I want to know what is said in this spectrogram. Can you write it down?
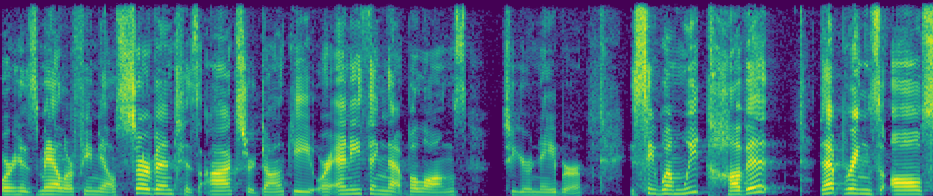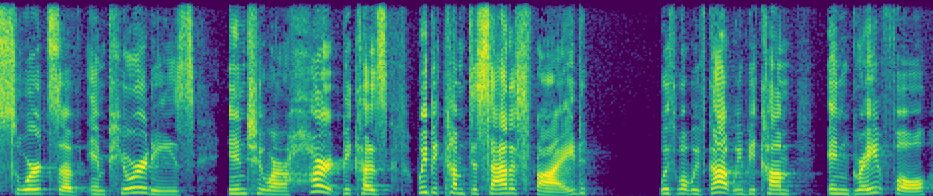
or his male or female servant, his ox or donkey, or anything that belongs to your neighbor. You see, when we covet, that brings all sorts of impurities into our heart because we become dissatisfied with what we've got. We become ingrateful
